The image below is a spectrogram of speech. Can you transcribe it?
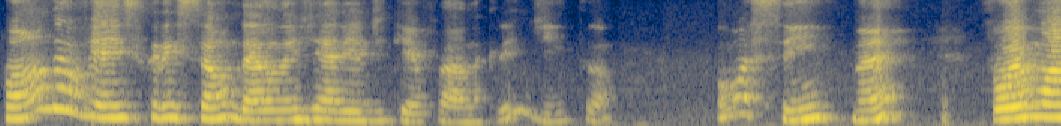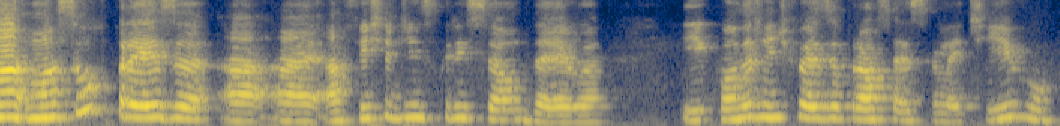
Quando eu vi a inscrição dela na Engenharia de Quê, eu falei, ah, não acredito. Como assim, né? Foi uma, uma surpresa a, a, a ficha de inscrição dela e quando a gente fez o processo seletivo,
